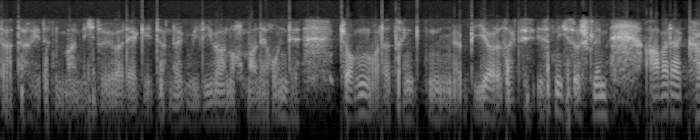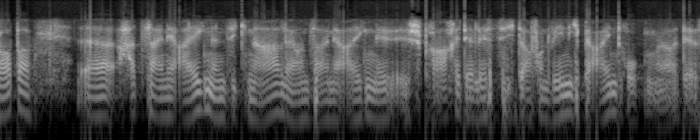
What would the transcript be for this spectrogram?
da, da redet ein Mann nicht drüber. Der geht dann irgendwie lieber noch mal eine Runde joggen oder trinkt ein Bier oder sagt, es ist nicht so schlimm. Aber der Körper äh, hat seine eigenen Signale und seine eigene Sprache, der lässt sich davon wenig beeindrucken. Ja, das,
